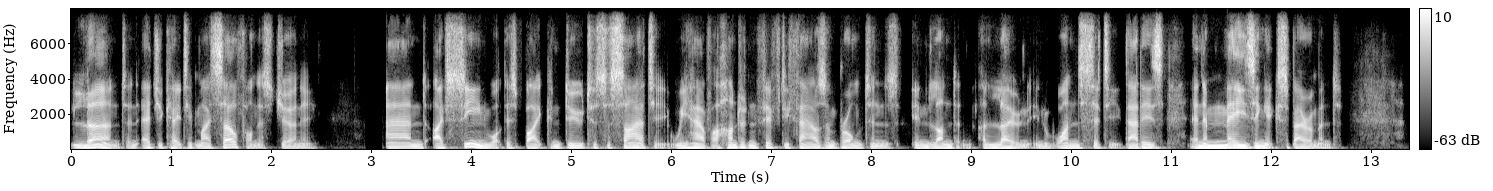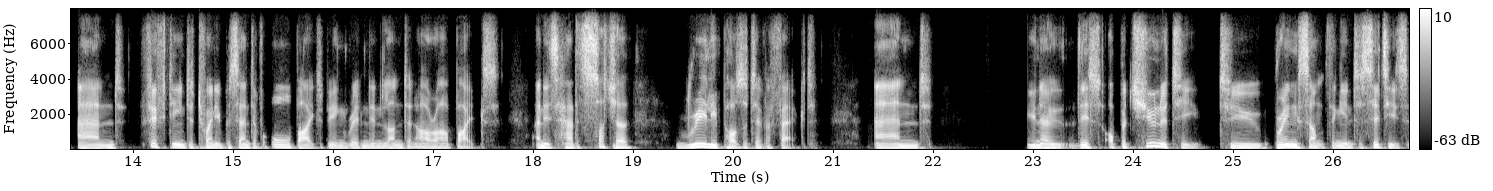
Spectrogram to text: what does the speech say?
learned and educated myself on this journey. And I've seen what this bike can do to society. We have 150,000 Bromptons in London alone in one city. That is an amazing experiment. And 15 to 20% of all bikes being ridden in London are our bikes. And it's had such a really positive effect. And you know this opportunity to bring something into cities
